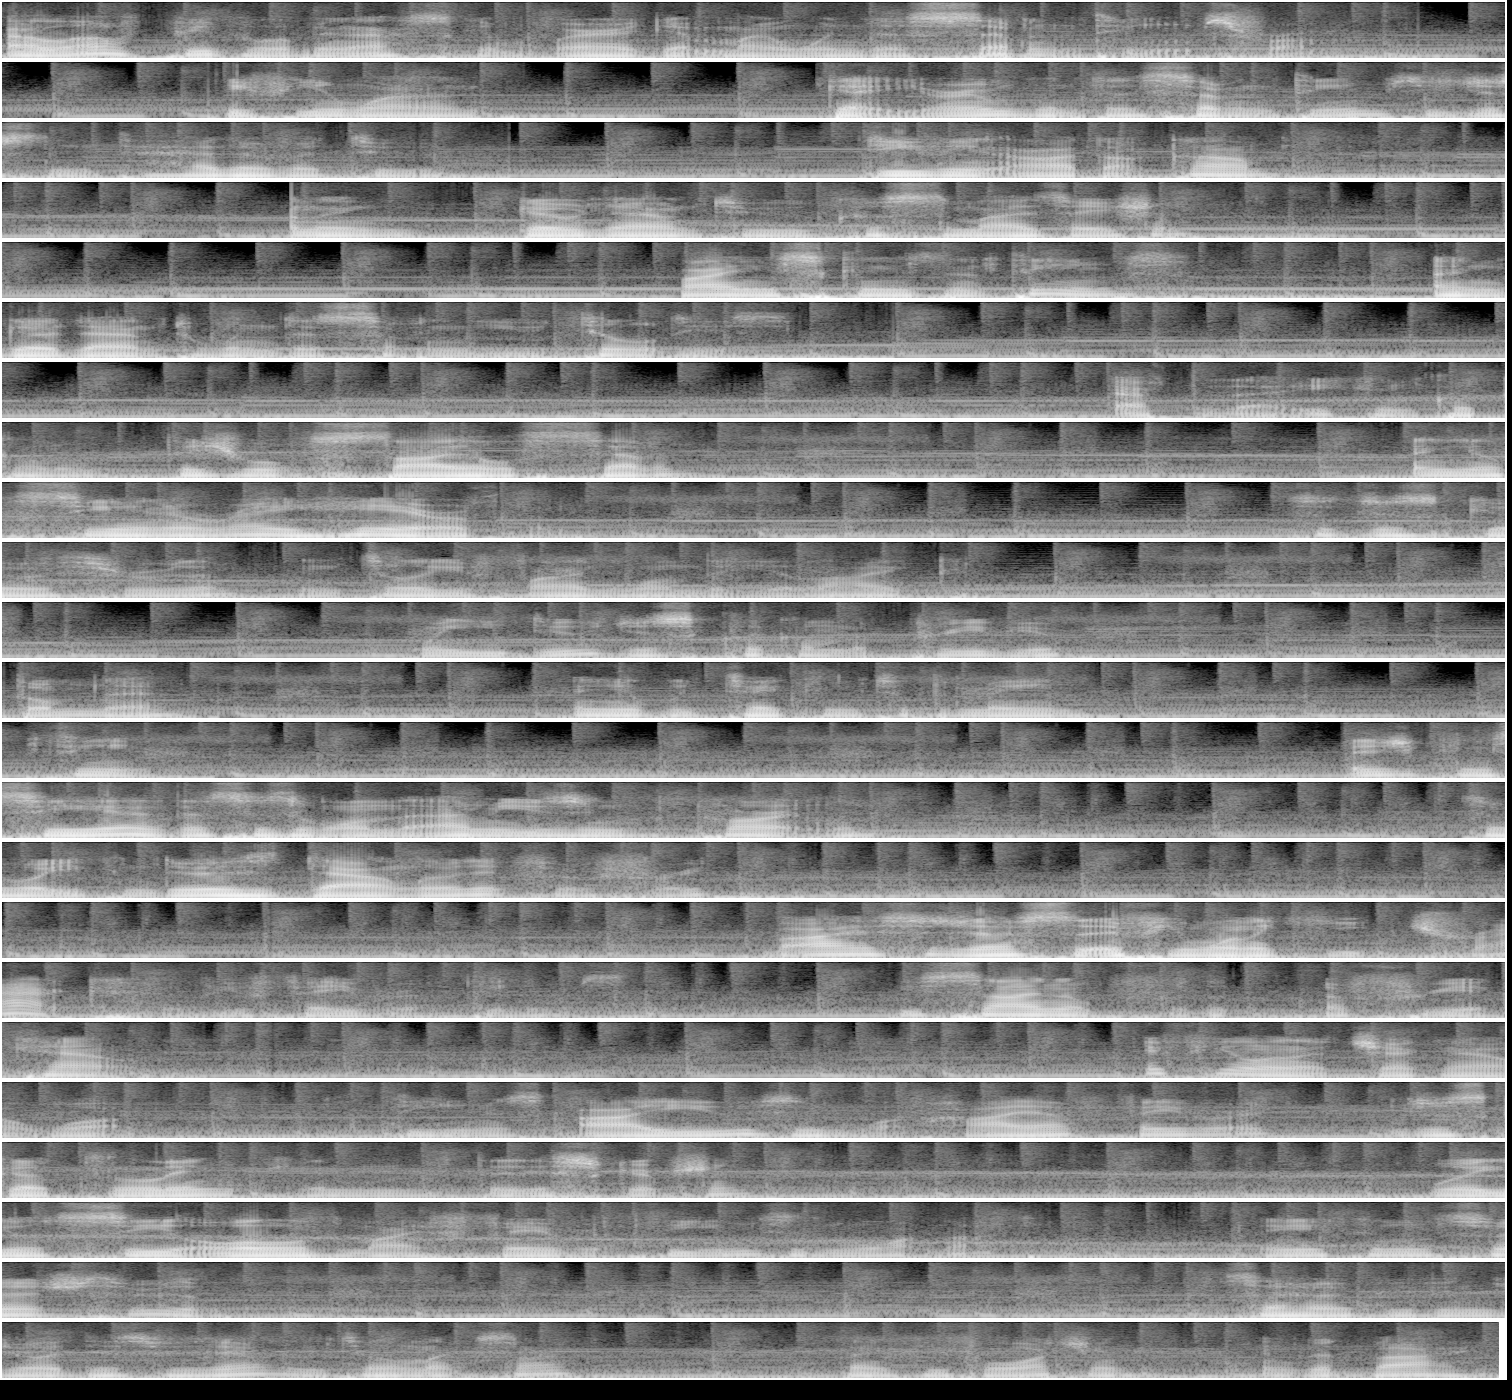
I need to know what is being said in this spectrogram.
A lot of people have been asking where I get my Windows 7 themes from. If you want to get your own Windows 7 themes, you just need to head over to deviantart.com and then go down to customization, find skins and themes, and go down to Windows 7 utilities. After that you can click on Visual Style 7 and you'll see an array here of them. So just go through them until you find one that you like. When you do, just click on the preview thumbnail and you'll be taken to the main theme. As you can see here, this is the one that I'm using currently. So what you can do is download it for free. But I suggest that if you want to keep track of your favorite themes, you sign up for the, a free account. If you want to check out what themes I use and what I have favorite, just go to the link in the description where you'll see all of my favorite themes and whatnot and you can search through them. So I hope you've enjoyed this video. Until next time, thank you for watching and goodbye.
